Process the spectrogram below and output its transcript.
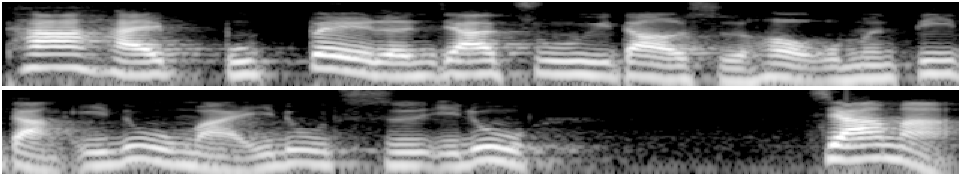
它还不被人家注意到的时候，我们低档一路买一路吃一路加码，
